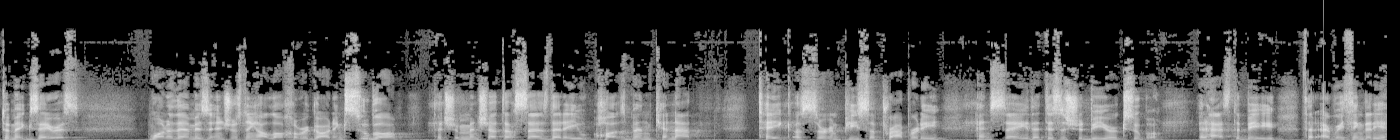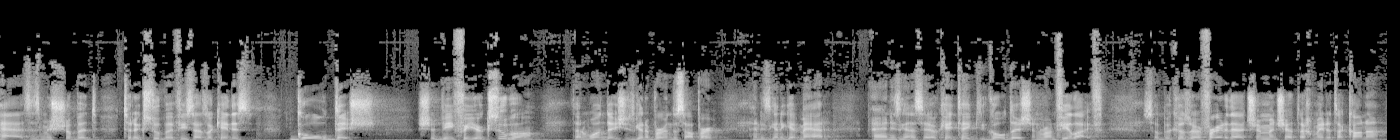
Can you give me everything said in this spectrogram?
to make zeris. One of them is an interesting halacha regarding ksuba that Shimon Shetach says that a husband cannot take a certain piece of property and say that this should be your ksuba. It has to be that everything that he has is mishubed to the ksuba. If he says, okay, this gold dish should be for your ksuba, then one day she's going to burn the supper and he's going to get mad and he's going to say, okay, take the gold dish and run for your life. So because we're afraid of that, Shimon Shetach made a takana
